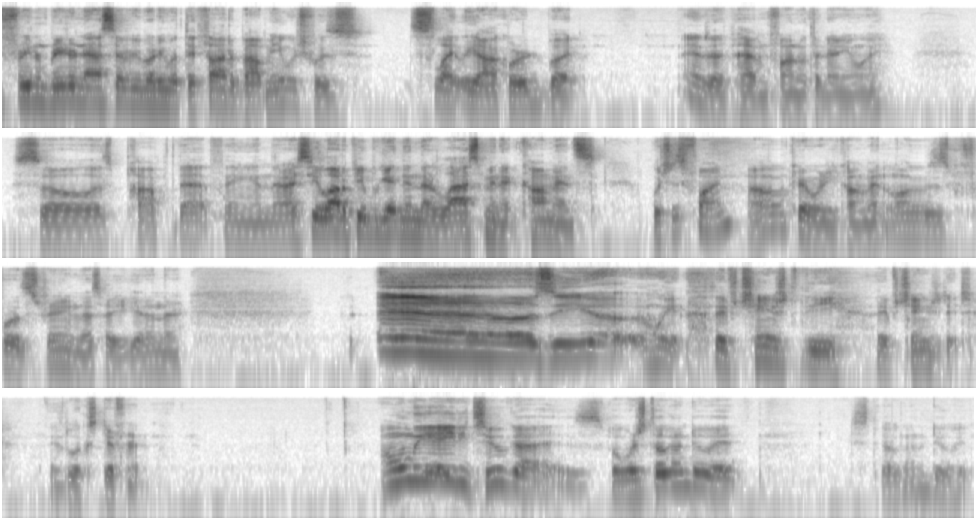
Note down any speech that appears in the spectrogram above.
Freedom Breeder and asked everybody what they thought about me, which was slightly awkward, but ended up having fun with it anyway. So let's pop that thing in there. I see a lot of people getting in their last minute comments, which is fine. I don't care when you comment, as long as it's before the stream. That's how you get in there. And let's see. Uh, wait, they've changed the. They've changed it. It looks different. Only 82 guys, but we're still gonna do it. Still gonna do it.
